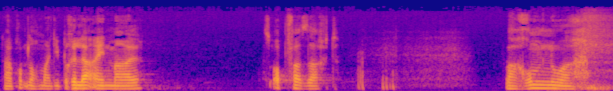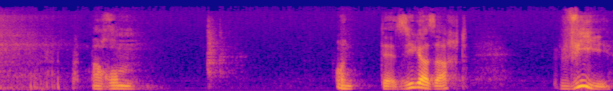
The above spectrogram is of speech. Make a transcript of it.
Da kommt nochmal die Brille einmal. Das Opfer sagt, warum nur? Warum? Und der Sieger sagt, wie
